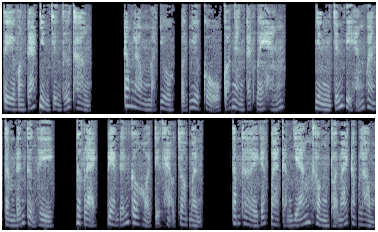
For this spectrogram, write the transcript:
Tiêu văn trác nhìn chương tứ thần. Trong lòng mặc dù vẫn như cũ có ngăn cách với hắn, nhưng chính vì hắn quan tâm đến Thường Hy, ngược lại đem đến cơ hội tuyệt hảo cho mình. Tâm thời gác qua cảm giác không thoải mái trong lòng.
